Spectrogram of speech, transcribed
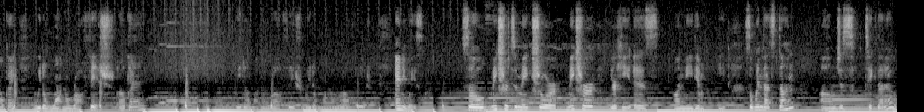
okay? And we don't want no raw fish, okay? We don't want no raw fish. We don't want no raw fish. Anyways, so make sure to make sure, make sure your heat is on medium. So when that's done, um, just take that out.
